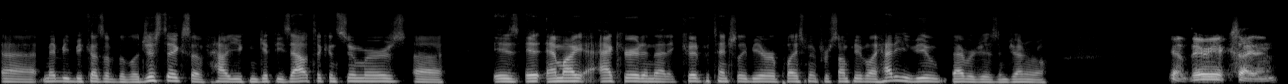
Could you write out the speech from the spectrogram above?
uh, maybe because of the logistics of how you can get these out to consumers. Uh, is it am I accurate in that it could potentially be a replacement for some people? Like, how do you view beverages in general? Yeah, very exciting.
